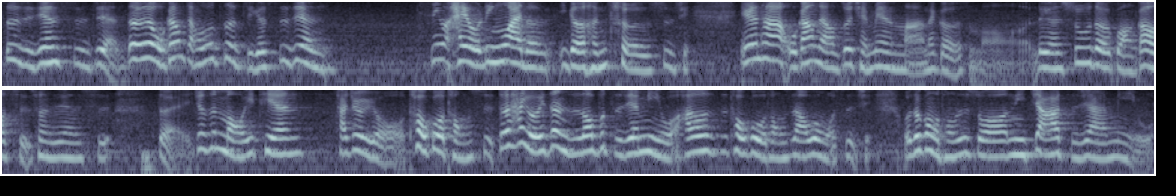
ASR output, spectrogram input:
这几件事件，对对，我刚刚讲说这几个事件，是因为还有另外的一个很扯的事情，因为他我刚刚讲最前面嘛，那个什么脸书的广告尺寸这件事，对，就是某一天。他就有透过同事，对他有一阵子都不直接密我，他都是透过我同事要问我事情，我就跟我同事说，你叫他直接来密我，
